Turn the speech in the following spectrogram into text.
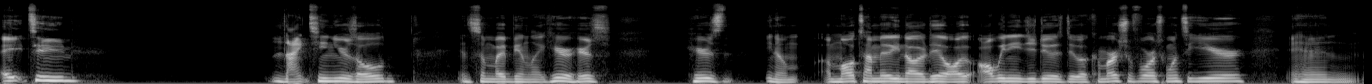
18, 19 years old, and somebody being like, "Here, here's, here's, you know." a multi-million dollar deal. All, all we need you to do is do a commercial for us once a year and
